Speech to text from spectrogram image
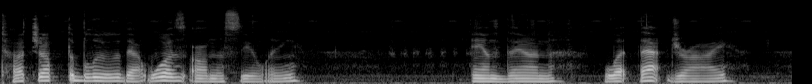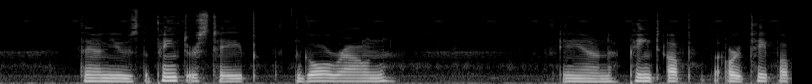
touch up the blue that was on the ceiling and then let that dry then use the painter's tape go around and paint up or tape up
